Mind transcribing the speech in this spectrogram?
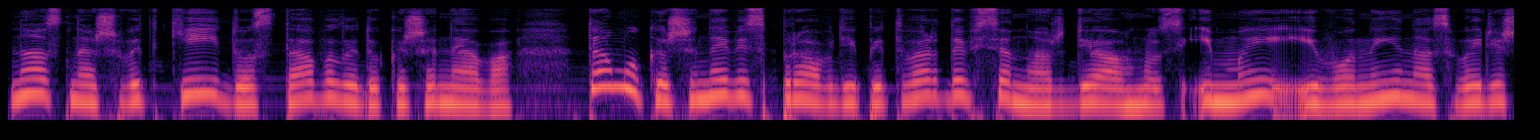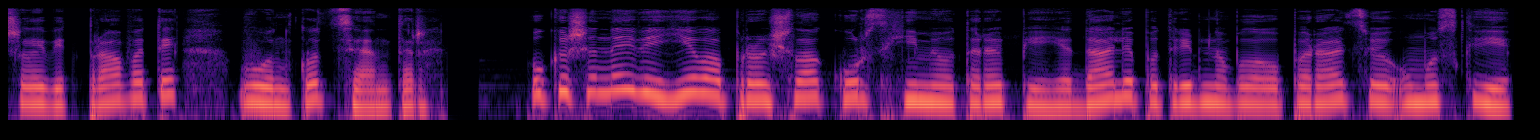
Нас на швидкій доставили до Кишинева. Там у Кишиневі справді підтвердився наш діагноз, і ми, і вони нас вирішили відправити в онкоцентр. У Кишиневі Єва пройшла курс хіміотерапії. Далі потрібна була операція у Москві.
